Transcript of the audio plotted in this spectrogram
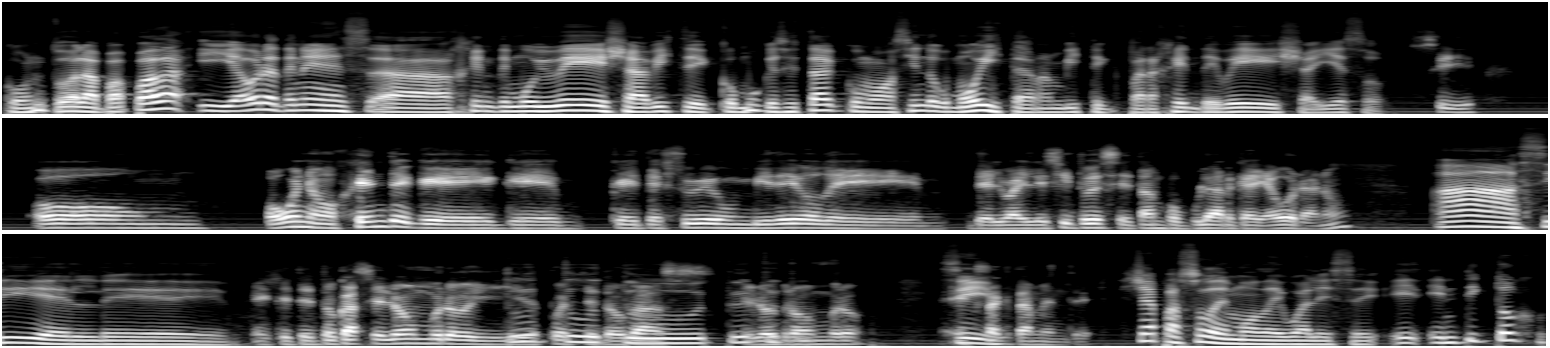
Con toda la papada. Y ahora tenés a gente muy bella, viste, como que se está como haciendo como Instagram, viste, para gente bella y eso. Sí. O o bueno, gente que, que, te sube un video de, del bailecito ese tan popular que hay ahora, ¿no? Ah, sí, el de... El que te tocas el hombro y después te tocas el otro hombro. Sí. Exactamente. Ya pasó de moda igual ese. E, en TikTok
